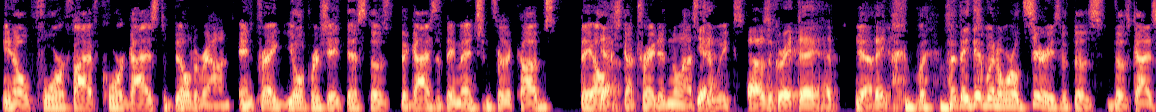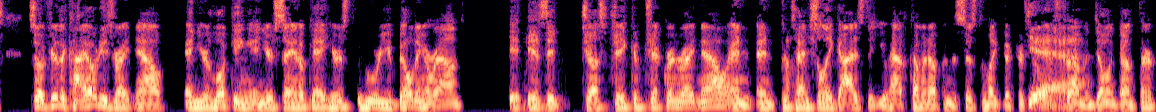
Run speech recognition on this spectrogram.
you know, four or five core guys to build around. And Craig, you'll appreciate this. Those, the guys that they mentioned for the Cubs, they all yeah. just got traded in the last yeah. two weeks. That was a great day. yeah. but, but they did win a World Series with those, those guys. So if you're the Coyotes right now and you're looking and you're saying, okay, here's who are you building around? Is it just Jacob Chychrun right now, and and potentially guys that you have coming up in the system like Victor yeah. and Dylan Guenther?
